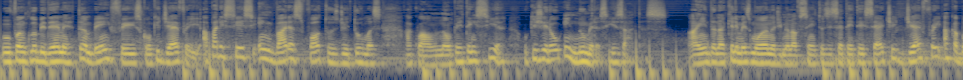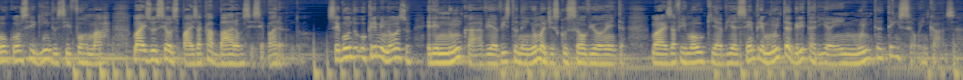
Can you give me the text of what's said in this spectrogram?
o fã-clube Demer também fez com que Jeffrey aparecesse em várias fotos de turmas a qual não pertencia, o que gerou inúmeras risadas. Ainda naquele mesmo ano de 1977, Jeffrey acabou conseguindo se formar, mas os seus pais acabaram se separando. Segundo o criminoso, ele nunca havia visto nenhuma discussão violenta, mas afirmou que havia sempre muita gritaria e muita tensão em casa.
